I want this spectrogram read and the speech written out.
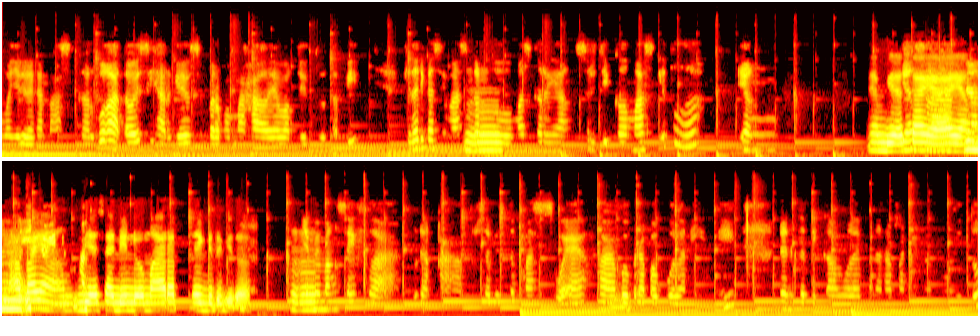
menyediakan masker gue gak tahu sih harganya seberapa mahal ya waktu itu tapi kita dikasih masker Hmm. tuh masker yang surgical mask itu loh yang Yang biasa, Biasa. ya, yang, Yang apa yang biasa di Indomaret kayak gitu-gitu. Ya memang safe lah. Udah kan terus habis itu pas WFH beberapa bulan ini dan ketika mulai penerapan new normal itu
